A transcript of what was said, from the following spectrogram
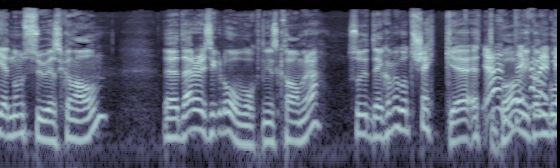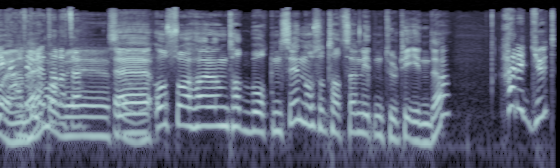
gjennom Suezkanalen. Eh, Der er det sikkert overvåkningskamera, så det kan vi godt sjekke etterpå. Ja, det kan vi- gå vi kan gjennom det. Eh, og så har han tatt båten sin og så tatt seg en liten tur til India. Herregud.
